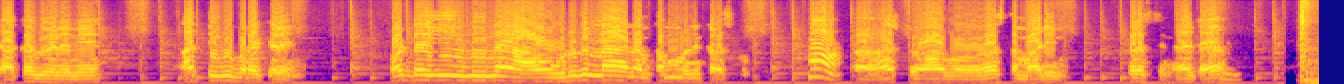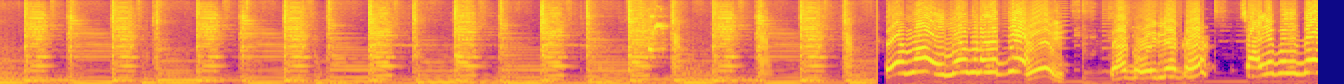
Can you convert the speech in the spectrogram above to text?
ಕಾಕಾಗೂ ಹೇಳೇನಿ ಅತ್ತಿಗೂ ಬರಕ್ ಹೇಳೇನಿ. ಒಟ್ಟ ಈ ನೀನ ಆ ಹುಡುಗನ್ನ ನಮ್ ತಮ್ಮ ಮನೆಗ್ ಕಳಿಸ್ಬೇಕು ಹ್ಮ್ ಹಾ ಅಷ್ಟು ಆ ವ್ಯವಸ್ಥೆ ಮಾಡೀನಿ. ಕಳಿಸ್ತೀನಿ ಆಯ್ತಾ? ಏಮ್ಮ ಇಲ್ಲೇ ಬಿಡಗತ್ತಿ ಏಯ್ ಯಾಕೆ ಒಯ್ಲ್ಯಾಕ ಶಾಲೆ ಬಂದಿದ್ದೆ.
